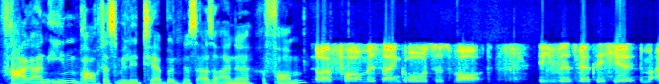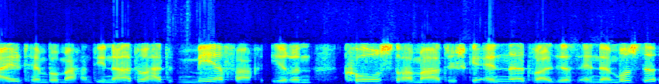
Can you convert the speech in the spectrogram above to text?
Frage an ihn, braucht das Militärbündnis also eine Reform? Reform ist ein großes Wort. Ich will es wirklich hier im Eiltempo machen. Die NATO hat mehrfach ihren Kurs dramatisch geändert, weil sie das ändern musste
